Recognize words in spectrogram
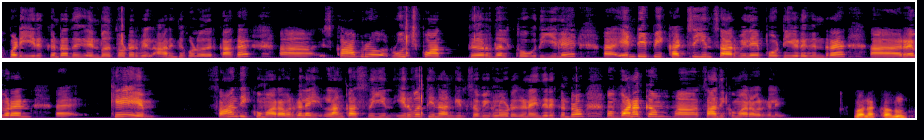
எப்படி இருக்கின்றது என்பது தொடர்பில் அறிந்து கொள்வதற்காக ஸ்காப்ரோ ரூஜ்பாக் தேர்தல் தொகுதியிலே என்டிபி கட்சியின் சார்பிலே போட்டியிடுகின்ற ரெவரன் கே எம் சாந்திக்குமார் அவர்களை லங்காஸ்ரீயின் இருபத்தி நான்கின் செவிகளோடு இணைந்திருக்கின்றோம். வணக்கம் சாந்திக்குமார் அவர்களே. வணக்கம்.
